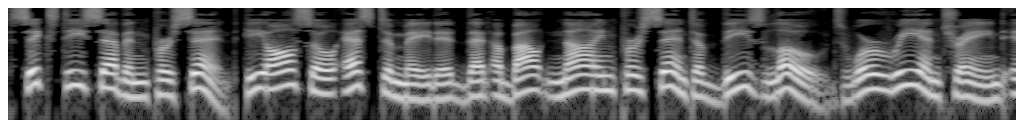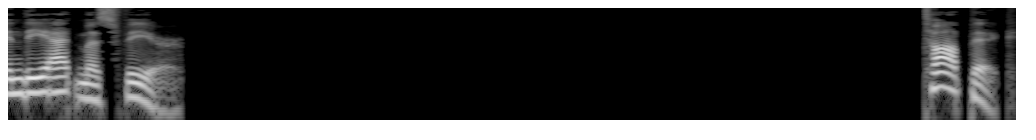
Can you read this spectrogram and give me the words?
67%. He also estimated that about 9% of these loads were reentrained in the atmosphere. Topic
